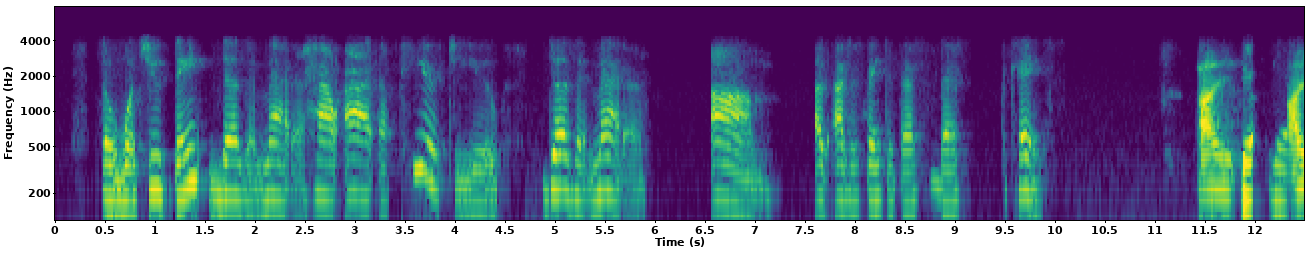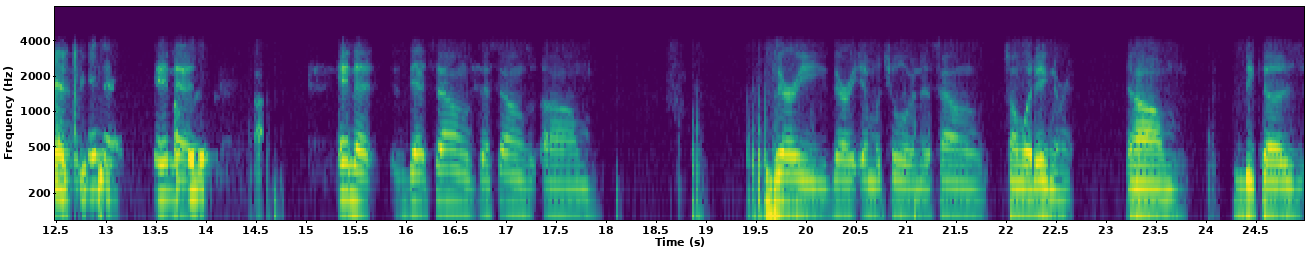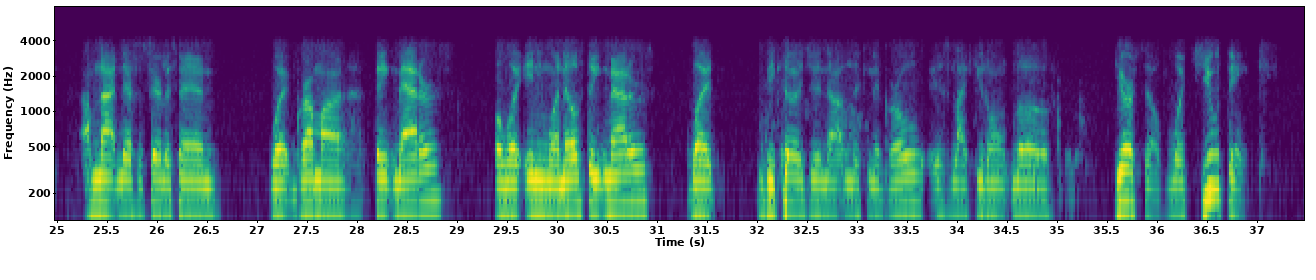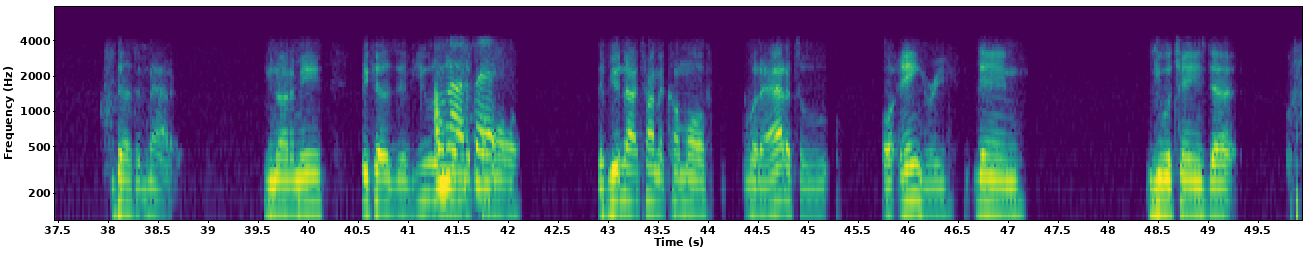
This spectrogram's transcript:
So what you think doesn't matter. How I appear to you doesn't matter. Um, I, I just think that that's that's the case. I yeah, yeah. I agree. In that, in that, uh, in that, that sounds that sounds um, very very immature and it sounds somewhat ignorant. Um, because I'm not necessarily saying what grandma think matters or what anyone else think matters, but because you're not looking to grow, it's like you don't love yourself. What you think doesn't matter. You know what I mean? Because if you don't want to saying... come off, if you're not trying to come off with an attitude or angry, then you would change that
